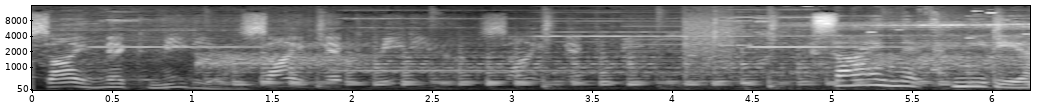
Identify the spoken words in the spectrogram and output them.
Cynic Media. Cynic Media. Cynic Media.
